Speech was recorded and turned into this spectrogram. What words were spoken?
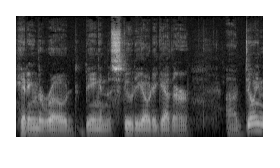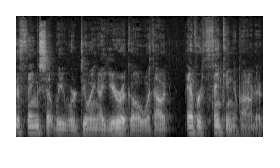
hitting the road, being in the studio together, uh, doing the things that we were doing a year ago without ever thinking about it.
